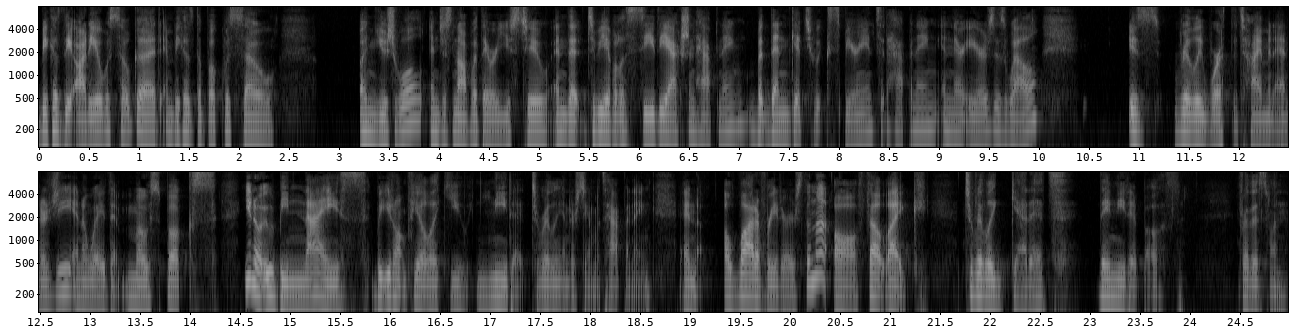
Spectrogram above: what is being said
because the audio was so good and because the book was so unusual and just not what they were used to and that to be able to see the action happening but then get to experience it happening in their ears as well is really worth the time and energy in a way that most books you know it would be nice but you don't feel like you need it to really understand what's happening. And a lot of readers though not all felt like to really get it they needed both for this one.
